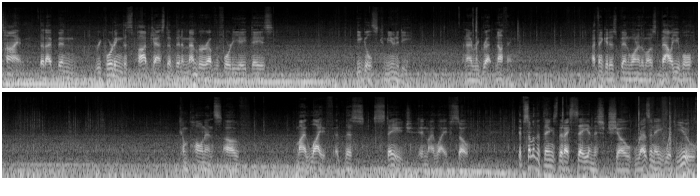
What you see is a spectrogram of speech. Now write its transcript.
time that I've been recording this podcast, I've been a member of the 48 Days Eagles community, and I regret nothing. I think it has been one of the most valuable components of my life at this stage in my life. So, if some of the things that I say in this show resonate with you,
